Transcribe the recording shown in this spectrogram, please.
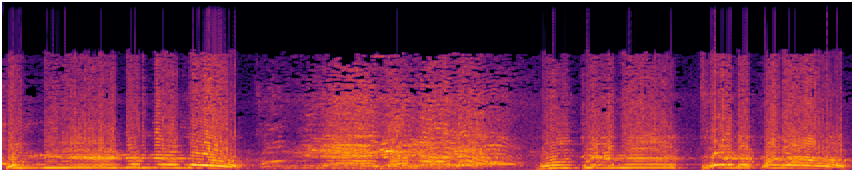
국민이 명령한다! 문재인은 퇴각하라!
